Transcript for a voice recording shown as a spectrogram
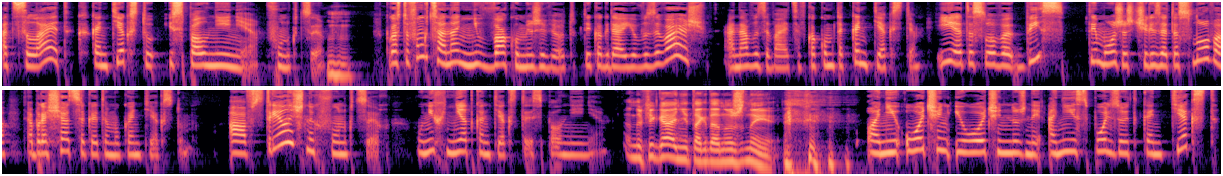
отсылает к контексту исполнения функции. Угу. Просто функция, она не в вакууме живет. Ты, когда ее вызываешь, она вызывается в каком-то контексте. И это слово this ты можешь через это слово обращаться к этому контексту. А в стрелочных функциях у них нет контекста исполнения. А нафига они тогда нужны? Они очень и очень нужны. Они используют контекст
